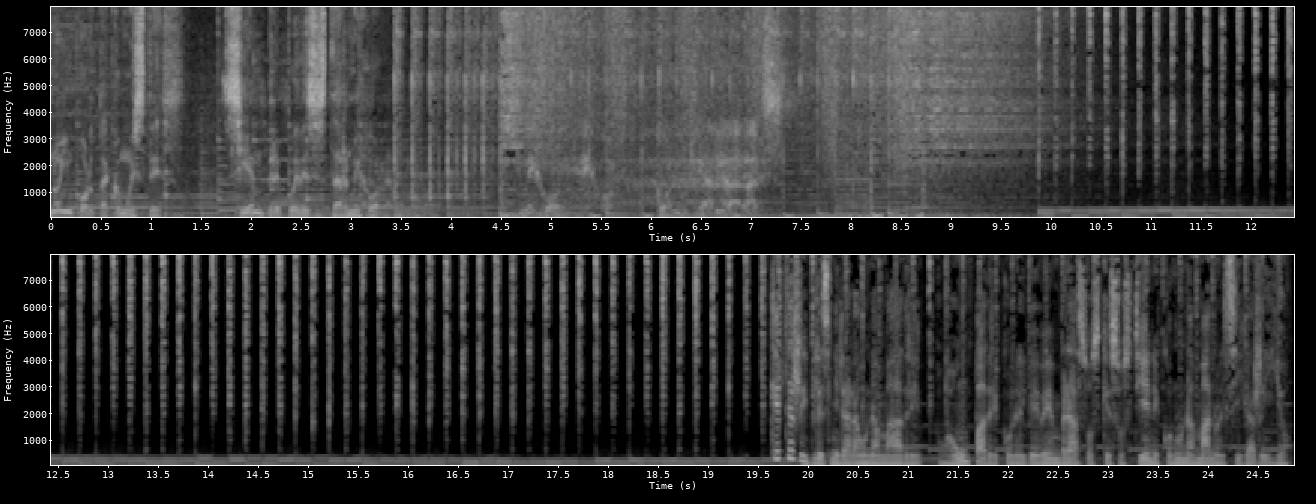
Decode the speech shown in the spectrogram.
No importa cómo estés, siempre puedes estar mejor. Mejor, mejor. Con Reavivadas. Qué terrible es mirar a una madre o a un padre con el bebé en brazos que sostiene con una mano el cigarrillo.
